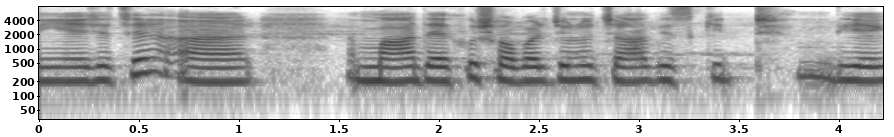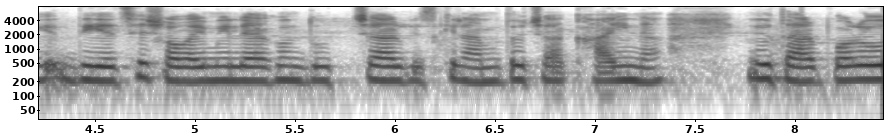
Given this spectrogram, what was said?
নিয়ে এসেছে। আর মা দেখো সবার জন্য চা, বিস্কিট দিয়ে, দিয়েছে। সবাই মিলে এখন দুধ, চা আর বিস্কিট। আমি তো চা খাই না, কিন্তু তারপরেও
